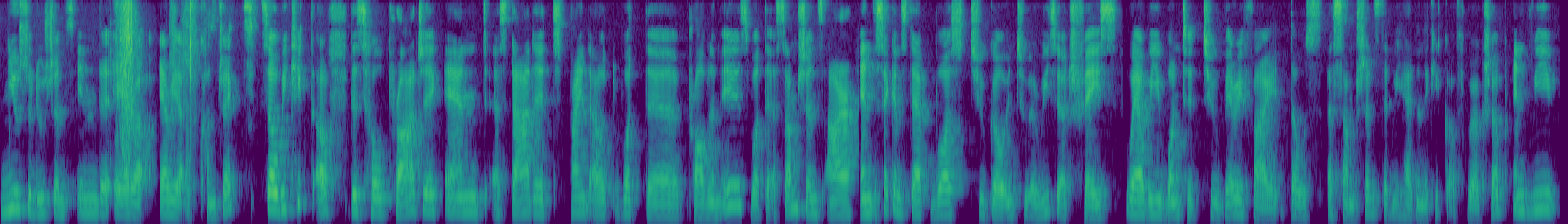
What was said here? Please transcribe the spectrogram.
new solutions in the era, area of contracts. So we kicked off this whole project and uh, started find out what the problem is, what the assumptions are, and the second step was to go into to a research phase where we wanted to verify those assumptions that we had in the kickoff workshop. And we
